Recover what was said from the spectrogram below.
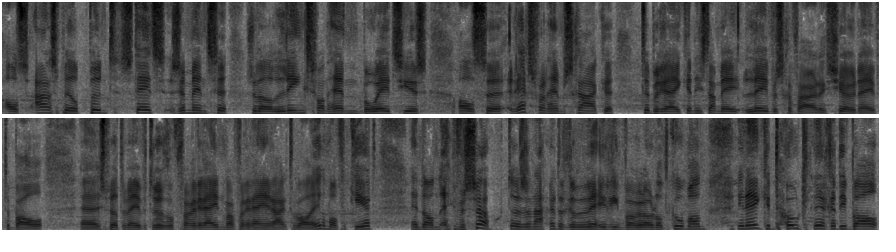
als aanspeelpunt steeds zijn mensen. Zowel links van hem, Boetius, als uh, rechts van hem Schaken te bereiken. En is daarmee levensgevaarlijk. Schöne heeft de bal, speelt hem even terug op Van Rijn. Maar Van Rijn raakt de bal helemaal verkeerd. En dan even zo. Dat is een aardige beweging van Ronald Koeman. In één keer doodleggen die bal.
